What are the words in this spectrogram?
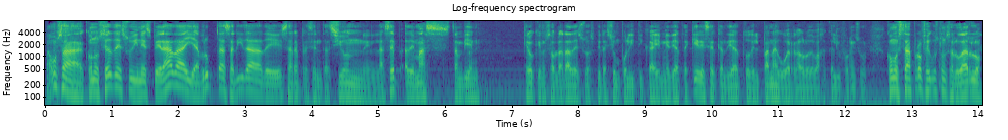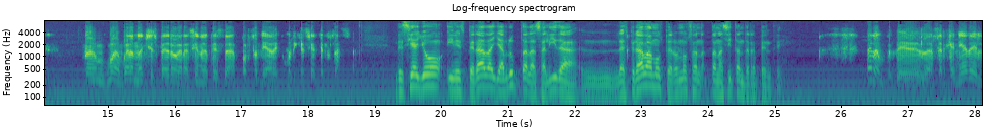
Vamos a conocer de su inesperada y abrupta salida de esa representación en la SEP. Además, también creo que nos hablará de su aspiración política inmediata. Quiere ser candidato del PAN a gobernador de Baja California Sur. ¿Cómo está, profe? Gusto en saludarlo. Bueno, buenas noches, Pedro, agradeciéndote esta oportunidad de comunicación que nos das. Decía yo, inesperada y abrupta la salida. Mm, la esperábamos, pero no tan así tan de repente. Bueno, de la cercanía del,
